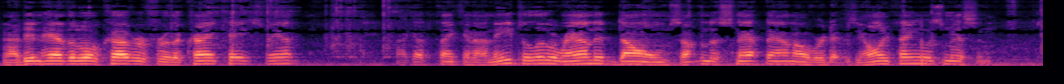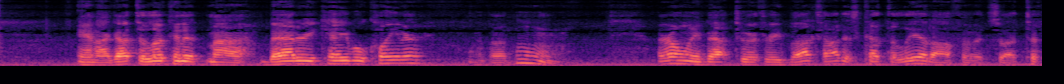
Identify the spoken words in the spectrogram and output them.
And I didn't have the little cover for the crankcase vent. I got thinking I need the little rounded dome, something to snap down over. That was the only thing that was missing. And I got to looking at my battery cable cleaner. I thought, hmm, they're only about two or three bucks. I just cut the lid off of it. So I took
